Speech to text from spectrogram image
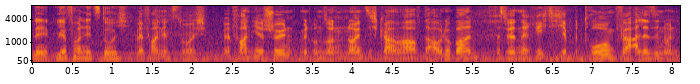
nee, wir fahren jetzt durch. Wir fahren jetzt durch. Wir fahren hier schön mit unseren 90 km/h auf der Autobahn, dass wir eine richtige Bedrohung für alle sind und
